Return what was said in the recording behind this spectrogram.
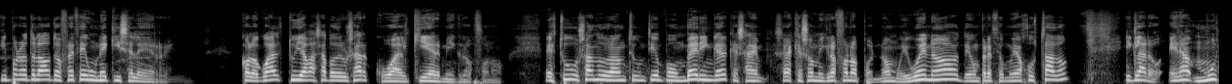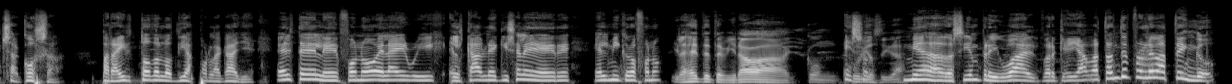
y por otro lado te ofrece un XLR. Con lo cual tú ya vas a poder usar cualquier micrófono. Estuve usando durante un tiempo un Behringer, que sabes, que son micrófonos pues no muy buenos, de un precio muy ajustado. Y claro, era mucha cosa para ir todos los días por la calle. El teléfono, el iRig, el cable XLR, el micrófono. Y la gente te miraba con curiosidad. Me ha dado siempre igual, porque ya bastantes problemas tengo.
